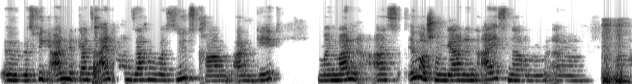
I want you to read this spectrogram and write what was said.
äh, das fing an mit ganz einfachen Sachen, was Süßkram angeht mein Mann aß immer schon gerne ein Eis nach dem, äh, nach dem,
